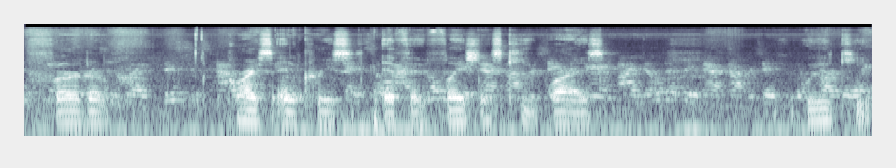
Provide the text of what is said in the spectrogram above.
further price increase if inflations keep rising. We keep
